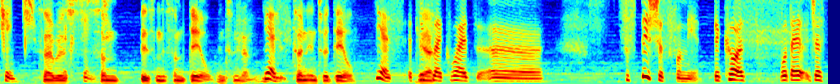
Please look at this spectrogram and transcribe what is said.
change. So it was exchange. some business, some deal into you know, yes, turn it into a deal. Yes, it looks yeah. like quite uh, suspicious for me because what I just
